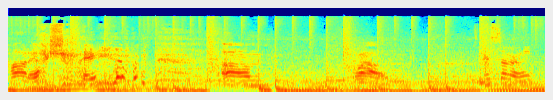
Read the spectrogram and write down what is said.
hot actually. um, wow. It's all right.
